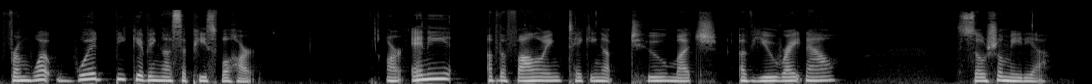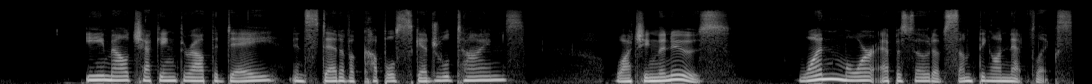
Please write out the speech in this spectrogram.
from what would be giving us a peaceful heart. Are any of the following taking up too much of you right now? Social media, email checking throughout the day instead of a couple scheduled times, watching the news, one more episode of something on Netflix,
